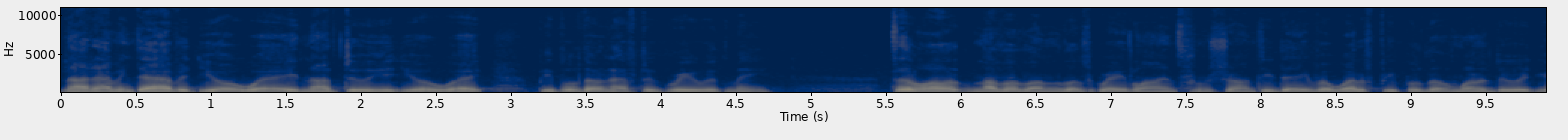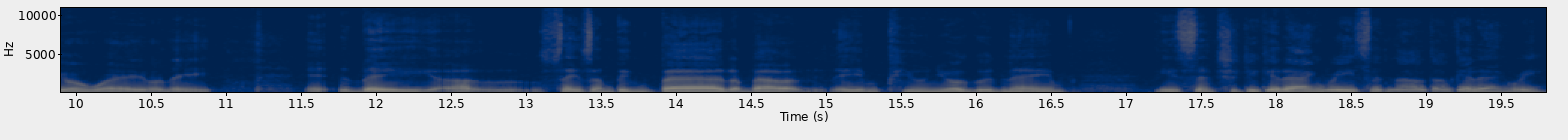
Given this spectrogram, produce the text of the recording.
not having to have it your way, not doing it your way. People don't have to agree with me. So another one of those great lines from Shanti Deva, what if people don't want to do it your way or they they uh, say something bad about, they impugn your good name. He said, should you get angry? He said, no, don't get angry.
